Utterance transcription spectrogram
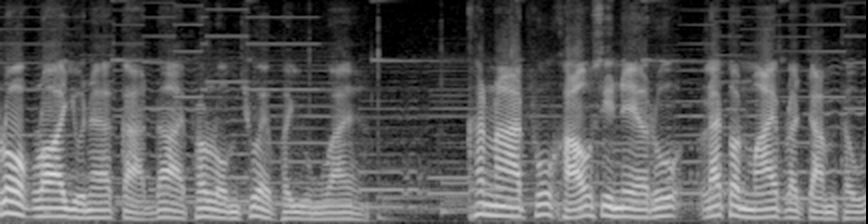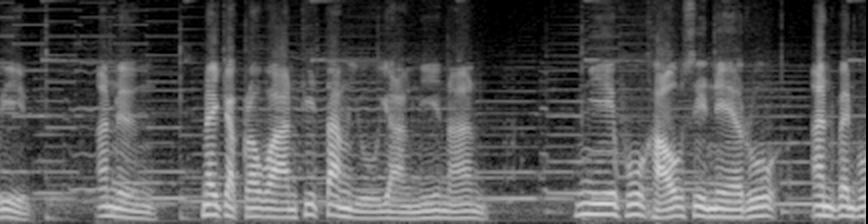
โลกลอยอยู่ในอากาศได้เพราะลมช่วยพยุงไว้ ขนาดภูเขาสิเนรุและต้นไม้ประจำทวีป อันหนึ่ง ในจักรวาลที่ตั้งอยู่อย่างนี้นั้น มีภูเขาสิเนรุ อันเป็นภู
